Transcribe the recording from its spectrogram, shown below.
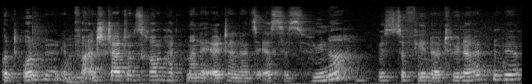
Und unten im Veranstaltungsraum hatten meine Eltern als erstes Hühner. Bis zu 400 Hühner hatten wir.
